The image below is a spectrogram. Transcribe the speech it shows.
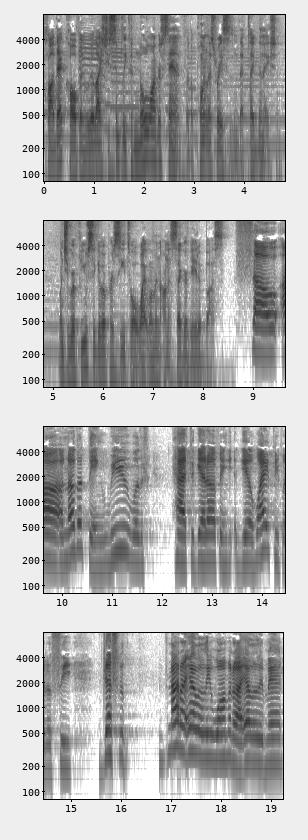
Claudette Colvin realized she simply could no longer stand for the pointless racism that plagued the nation when she refused to give up her seat to a white woman on a segregated bus. So uh, another thing, we was had to get up and give white people to see just with, not an elderly woman or an elderly man,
